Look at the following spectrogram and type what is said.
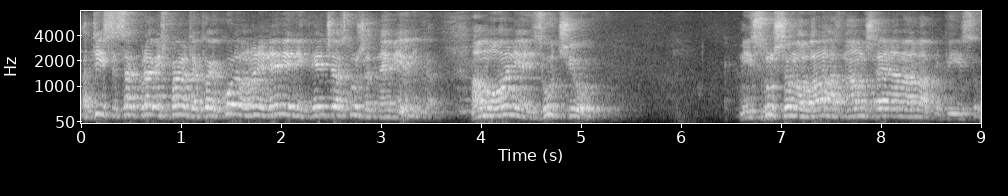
A ti se sad praviš pametan kao je ko je on, on je nevjernik, neće ja slušat nevjernika. Amo on je izučio. Mi slušamo Allah, znamo šta je nama Allah propisao.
